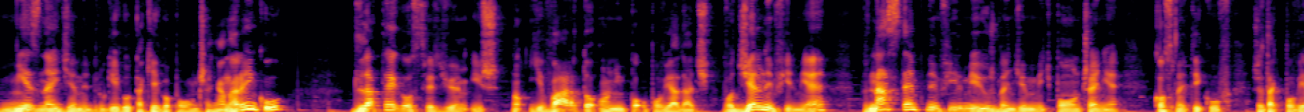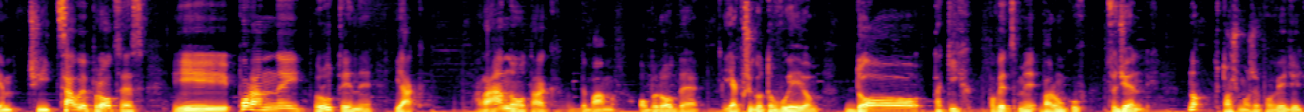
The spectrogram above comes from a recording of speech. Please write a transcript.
nie znajdziemy drugiego takiego połączenia na rynku, Dlatego stwierdziłem, iż no, i warto o nim poopowiadać w oddzielnym filmie. W następnym filmie już będziemy mieć połączenie kosmetyków, że tak powiem, czyli cały proces i porannej rutyny, jak rano, tak, dbam o brodę, jak przygotowuję ją do takich, powiedzmy, warunków codziennych. No, ktoś może powiedzieć,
